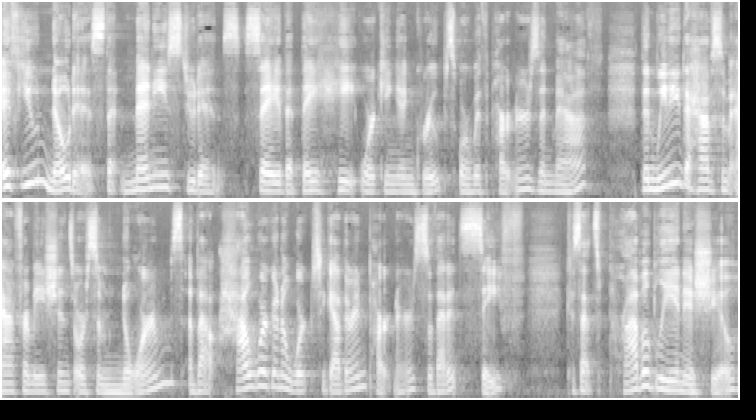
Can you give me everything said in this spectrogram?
if you notice that many students say that they hate working in groups or with partners in math, then we need to have some affirmations or some norms about how we're going to work together in partners so that it's safe, because that's probably an issue.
